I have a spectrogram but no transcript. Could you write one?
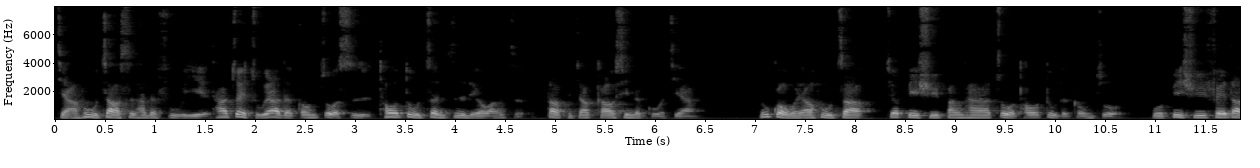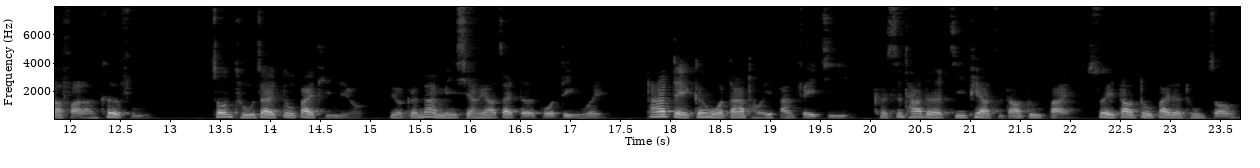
假护照是他的副业，他最主要的工作是偷渡政治流亡者到比较高薪的国家。如果我要护照，就必须帮他做偷渡的工作。我必须飞到法兰克福，中途在杜拜停留。有个难民想要在德国定位，他得跟我搭同一班飞机，可是他的机票只到杜拜，所以到杜拜的途中，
